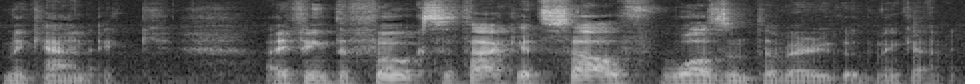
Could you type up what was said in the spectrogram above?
mechanic. I think the focus attack itself wasn't a very good mechanic.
